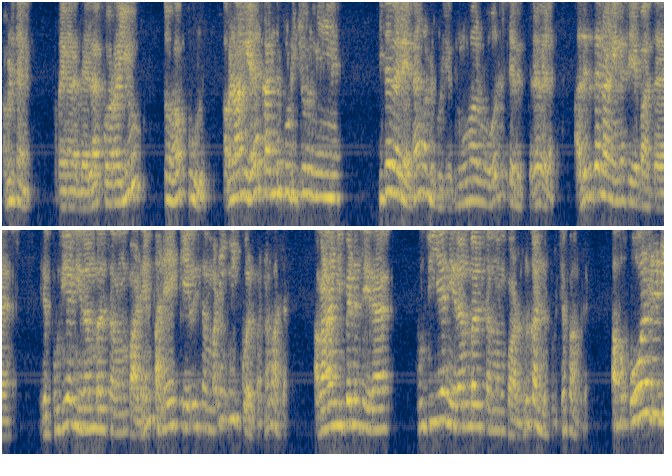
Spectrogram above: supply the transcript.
அப்படித்தானே? அப்ப எங்களோட விலை குறையும் தொகை கூடும். அப்ப நாங்க எதை கண்டுபிடிச்சோம் மீன் இத விலையை தான் கண்டுபிடிச்சோம். நுகர்வோர் செலுத்துற விலை. அதுக்கு தான் நாங்க என்ன செய்ய பார்த்தேன்? இது புதிய நிரம்பல் சமன்பாடையும் பழைய கேள்வி சமன்பாடையும் ஈக்குவல் பண்ண பார்த்தேன். அப்ப நாங்க இப்ப என்ன செய்யற? புதிய நிரம்பல் சமன்பாடு கண்டுபிடிச்ச பாக்குறேன் அப்ப ஆல்ரெடி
